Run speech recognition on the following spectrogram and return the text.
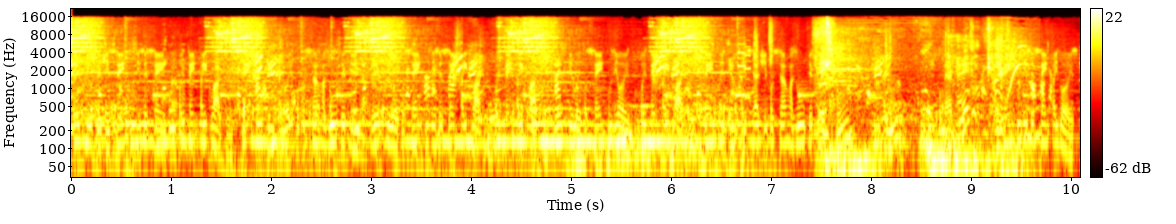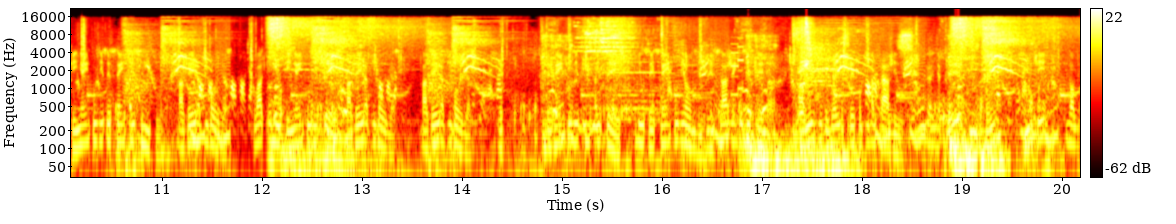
3.760, 84, 128, Sama Azul 70, 3.164, 84, 3.108, 84, 137, Sama Azul 70, 1, 1, 7, 362, 565, Madeira de bolha, 4.506, Madeira de bolha, Madeira de bolha, 326, 1.611, Mensagem de tema, Valor de dois textos passagens, 3, 20, 9,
